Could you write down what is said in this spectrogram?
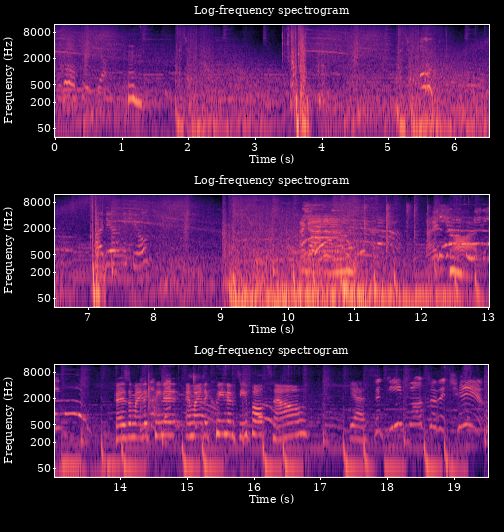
He's a little peek, yeah. do you have any shields? I got him. Nice shot. Guys, am I the queen of am I the queen of defaults now? Yes. The defaults are the champs.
